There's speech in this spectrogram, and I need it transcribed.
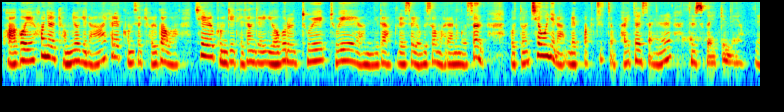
과거의 헌혈 경력이나 혈액검사 결과와 체열 금지 대상자의 여부를 조회, 조회해야 합니다. 그래서 여기서 말하는 것은 보통 체온이나 맥박 측정 바이탈 사인을 될 수가 있겠네요. 네.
